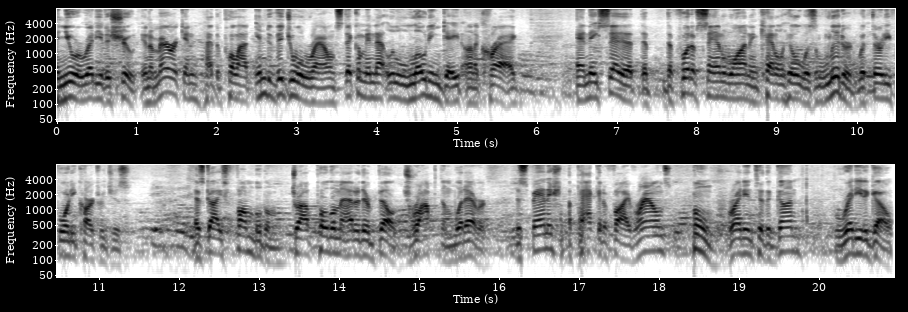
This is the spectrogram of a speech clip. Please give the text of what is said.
and you were ready to shoot. An American had to pull out individual rounds, stick them in that little loading gate on a Krag, and they said that the, the foot of San Juan and Kettle Hill was littered with 30-40 cartridges. As guys fumbled them, drop, pulled them out of their belt, dropped them, whatever. The Spanish, a packet of five rounds, boom, right into the gun, ready to go.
